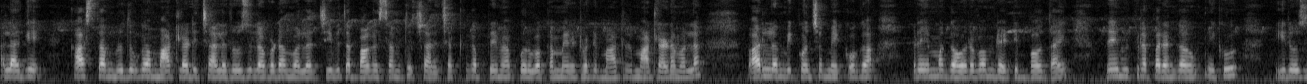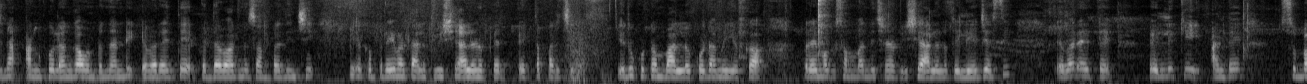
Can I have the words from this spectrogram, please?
అలాగే కాస్త మృదువుగా మాట్లాడి చాలా రోజులు అవ్వడం వల్ల జీవిత భాగస్వామితో చాలా చక్కగా ప్రేమపూర్వకమైనటువంటి మాటలు మాట్లాడడం వల్ల వారిలో మీకు కొంచెం ఎక్కువగా ప్రేమ గౌరవం రెట్టింపు అవుతాయి. ప్రేమికుల పరంగా మీకు ఈ రోజున అనుకూలంగా ఉంటుందండి. ఎవరైతే పెద్దవారిని సంప్రదించి మీ యొక్క ప్రేమ తాలూకు విషయాలను వ్యక్తపరిచి ఇరు కుటుంబాల్లో కూడా మీ యొక్క ప్రేమకు సంబంధించిన విషయాలను తెలియజేసి ఎవరైతే పెళ్ళికి అంటే శుభ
